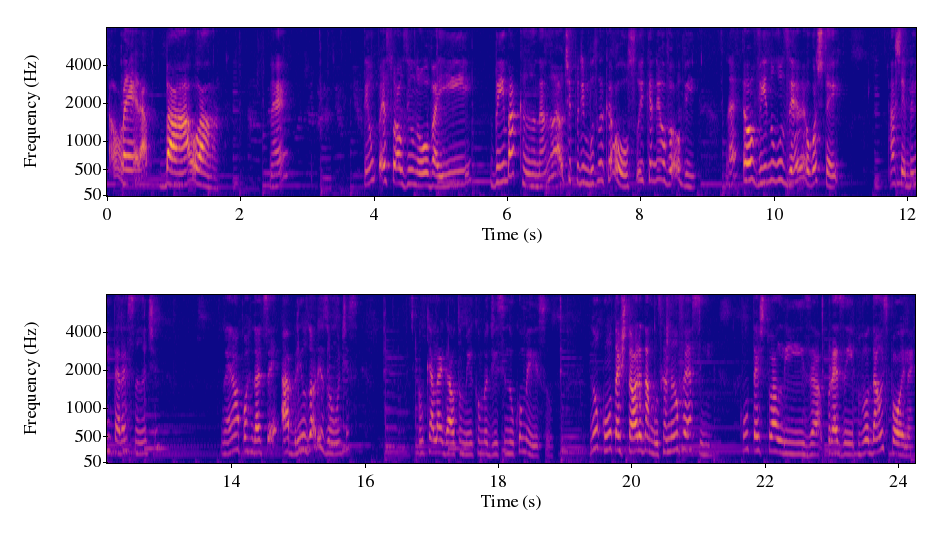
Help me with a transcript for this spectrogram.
Galera, bala, né? Tem um pessoalzinho novo aí, bem bacana. Não é o tipo de música que eu ouço e que nem eu vou ouvir, né? Eu ouvi no museu, eu gostei. Achei bem interessante, né? Uma oportunidade de abrir os horizontes. O que é legal também, como eu disse no começo. Não conta a história da música, não foi assim contextualiza, por exemplo, vou dar um spoiler.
